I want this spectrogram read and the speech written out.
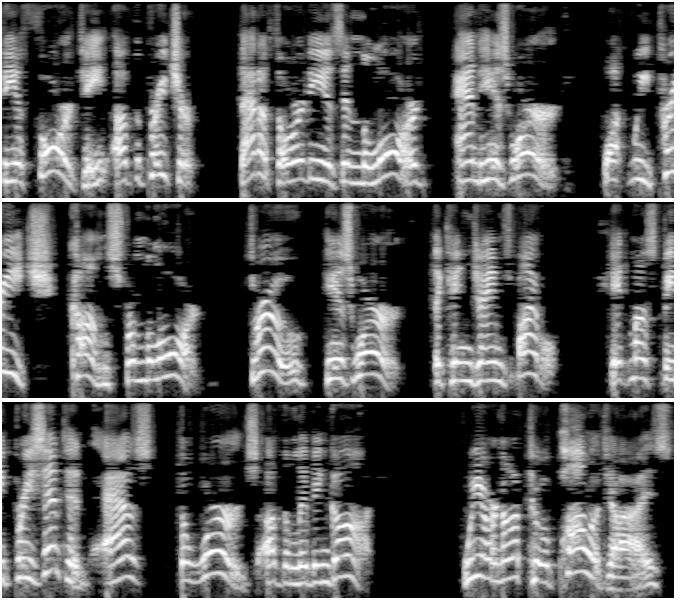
the authority of the preacher. That authority is in the Lord and his word. What we preach comes from the Lord through his word, the King James Bible. It must be presented as the words of the living God. We are not to apologize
